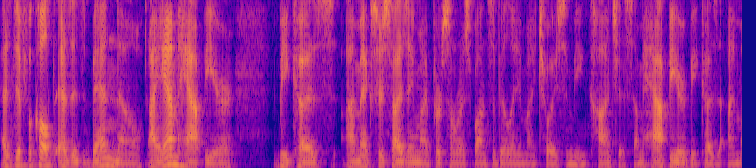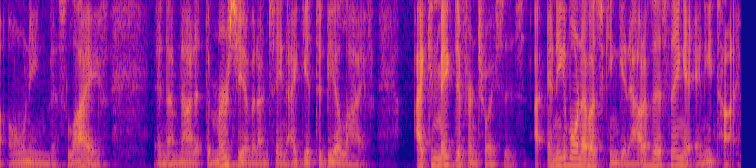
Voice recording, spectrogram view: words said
As difficult as it's been, though, I am happier because I'm exercising my personal responsibility and my choice and being conscious. I'm happier because I'm owning this life and I'm not at the mercy of it. I'm saying I get to be alive. I can make different choices. Any one of us can get out of this thing at any time.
